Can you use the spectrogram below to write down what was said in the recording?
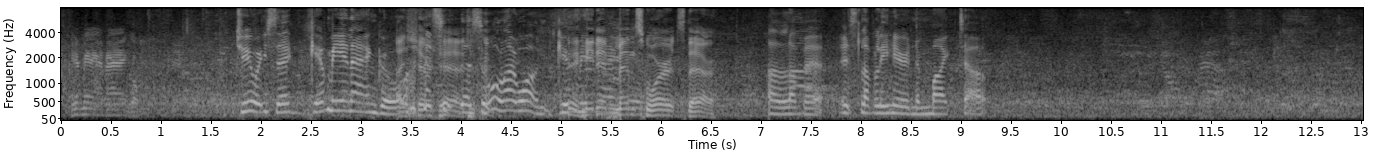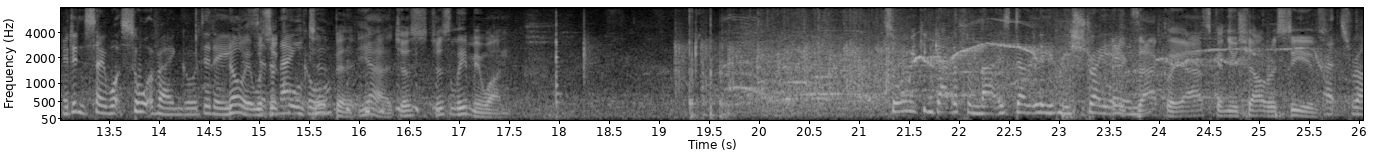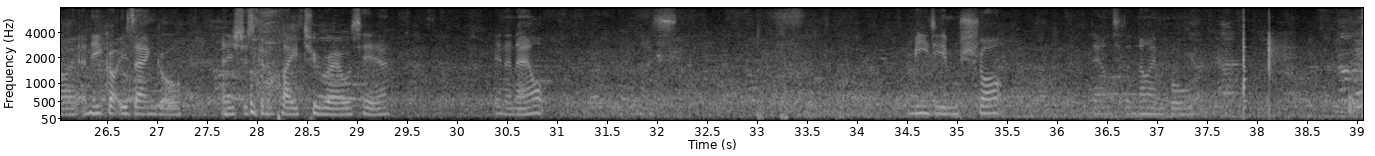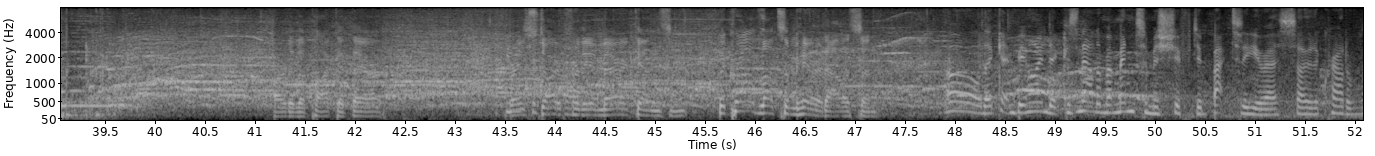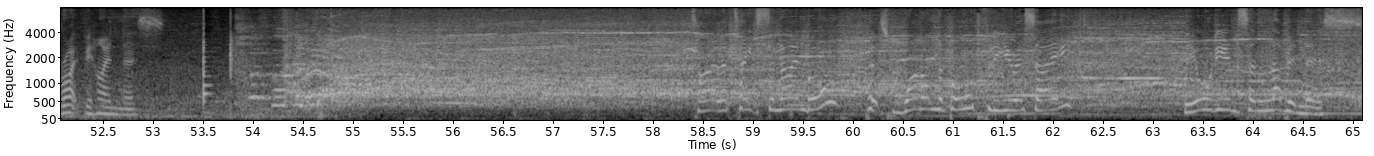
Give me an angle. Do you hear what he said? Give me an angle. I sure that's, did. that's all I want. Give me he an didn't angle. mince words there. I love it. It's lovely hearing them mic'd up. He didn't say what sort of angle, did he? He No, just it was a an cool angle. tidbit. Yeah, just just leave me one. So all we can gather from that is don't leave me straight in. Exactly. Ask and you shall receive. That's right. And he got his angle, and he's just going to play two rails here, in and out. Nice. Medium shot down to the nine ball. Part of the pocket there. Great start for the Americans. The crowd lets them hear it, Allison. Oh, they're getting behind it because now the momentum has shifted back to the US, so the crowd are right behind this. Tyler takes the nine ball, puts one on the board for the USA. The audience are loving this.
